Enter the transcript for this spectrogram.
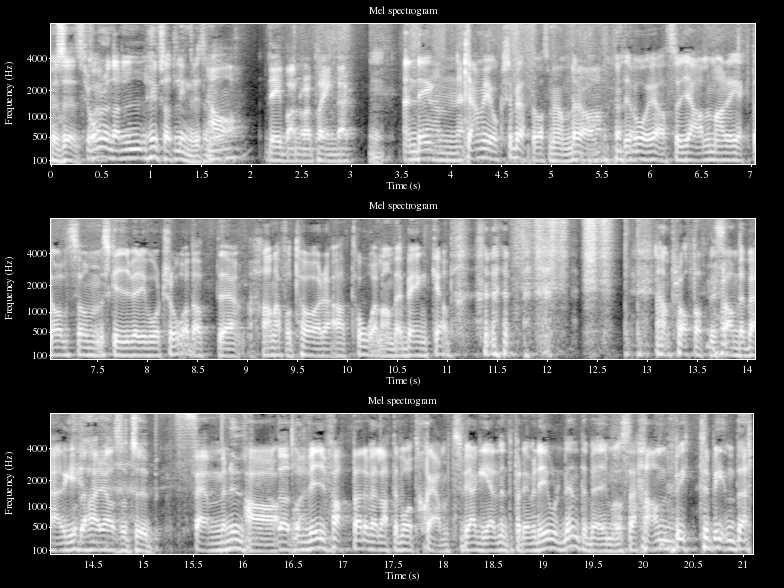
Precis. Kommer undan hyfsat lindrigt ändå. Ja, det är bara några poäng där. Men det Men- kan vi också berätta vad som hände då. Det var ju alltså Hjalmar Ekdal som skriver i vår tråd att eh, han har fått höra att Haaland är bänkad. han pratat med Sander Berge. Det här är alltså typ fem minuter Ja, och vi fattade väl att det var ett skämt, så vi agerade inte på det. Men det gjorde inte Beijmo, så han bytte bindel.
